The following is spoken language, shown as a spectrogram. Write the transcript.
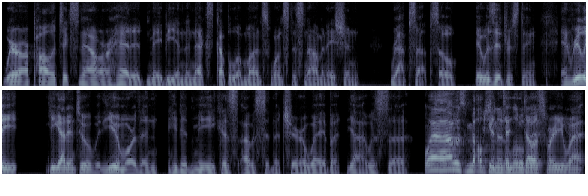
where our politics now are headed, maybe in the next couple of months once this nomination wraps up. So it was interesting. And really, he got into it with you more than he did me because I was sitting a chair away. But yeah, it was. Uh, well, I was milking it a little tell bit. Tell us where you went.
